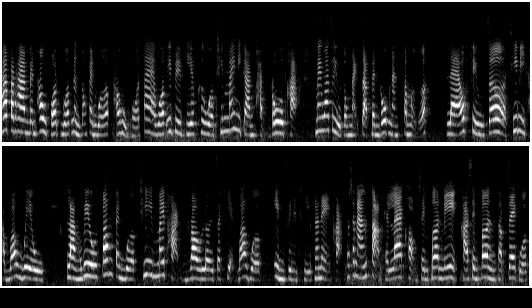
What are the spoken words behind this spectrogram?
ถ้าประธานเป็นพหูพจน์ verb 1 ต้องเป็น verb พหูพจน์ แต่ verb infinitive คือ verb ที่ไม่มีการผันรูปค่ะ ไม่ว่าจะอยู่ตรงไหนจะเป็นรูปนั้นเสมอ แล้ว future ที่มีคำว่า will หลัง will ต้องเป็น verb ที่ไม่ผัน เราเลยจะเขียนว่า verb infinitive นั่นเองค่ะ เพราะฉะนั้น 3 เทนแรกของ simple นี่ past simple subject verb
